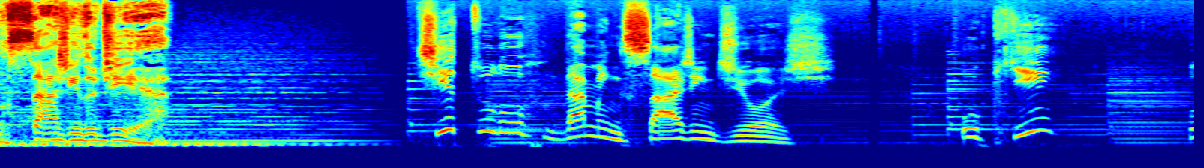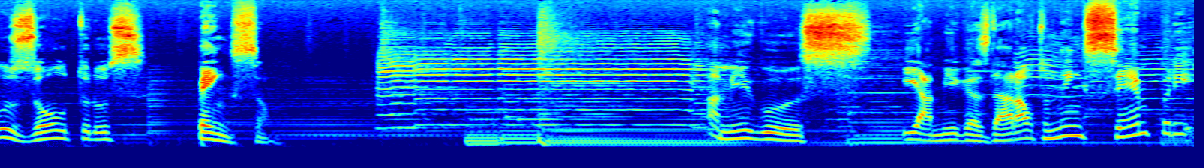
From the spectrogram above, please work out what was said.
Mensagem do dia. Título da mensagem de hoje: O que os outros pensam? Amigos e amigas da Arauto, nem sempre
